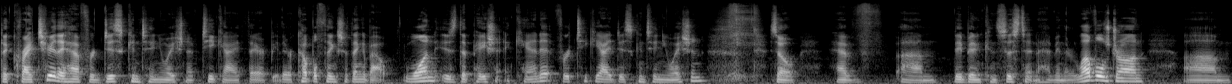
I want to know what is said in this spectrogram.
the criteria they have for discontinuation of TKI therapy. There are a couple things to think about. One is the patient a candidate for TKI discontinuation. So, have um, they been consistent in having their levels drawn? Um,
